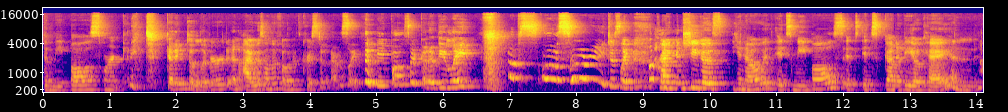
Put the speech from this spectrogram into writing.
the meatballs weren't getting getting delivered and I was on the phone with Kristen and I was like the meatballs are going to be late. I'm so sorry. Just like crying and she goes, "You know, it, it's meatballs. It's it's to be okay and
